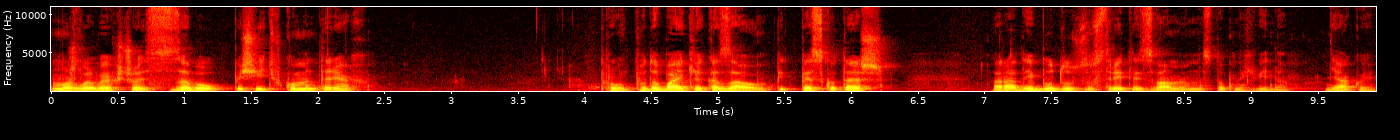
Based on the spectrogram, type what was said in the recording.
Можливо, як щось забув, пишіть в коментарях. Про вподобайки казав, підписку теж. Радий буду зустрітись з вами в наступних відео. Дякую.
